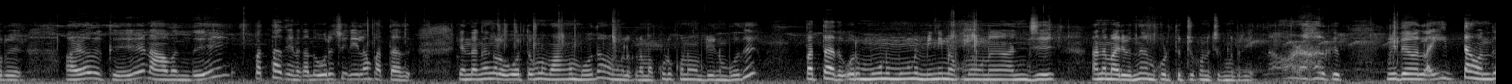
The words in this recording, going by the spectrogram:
ஒரு அளவுக்கு நான் வந்து பத்தாது. எனக்கு அந்த ஒரு செடியெல்லாம் பத்தாது. என் அங்கங்களை ஒவ்வொருத்தவங்களும் வாங்கும்போது அவங்களுக்கு நம்ம கொடுக்கணும் அப்படின்னும் போது பத்தாது. ஒரு மூணு மூணு மினிமம் மூணு அஞ்சு அந்த மாதிரி வந்து நம்ம கொடுத்துட்ருக்கோம்னு வச்சுக்கோங்க பெரிய அழகாக இருக்குது இதை லைட்டாக வந்து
